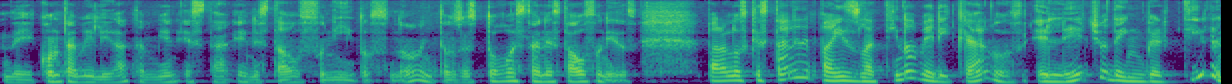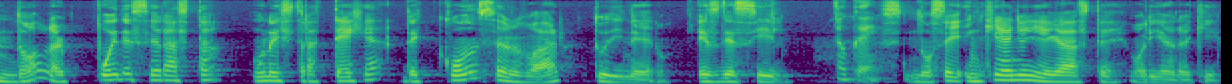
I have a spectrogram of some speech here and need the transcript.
de contabilidad también está en Estados Unidos, ¿no? Entonces todo está en Estados Unidos. Para los que están en países latinoamericanos, el hecho de invertir en dólar puede ser hasta una estrategia de conservar tu dinero. Es decir, Ok. no sé, ¿en qué año llegaste, Oriana, aquí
